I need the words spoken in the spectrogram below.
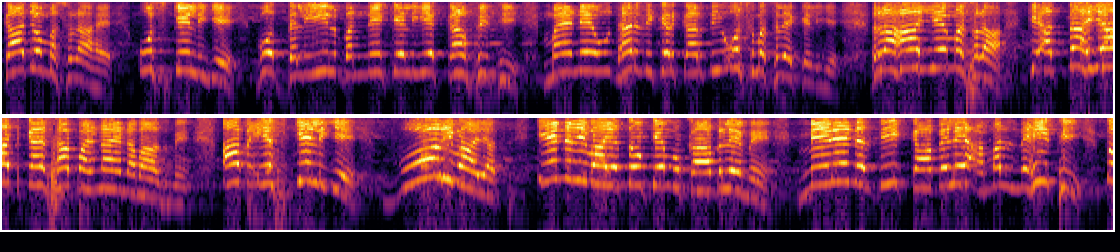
کا جو مسئلہ ہے، اس کے لیے وہ دلیل بننے کے لیے کافی تھی۔ میں نے ادھر ذکر کر دی اس مسئلے کے لیے۔ رہا یہ مسئلہ کہ اتحیات کیسا پڑھنا ہے نماز میں۔ اب اس کے لیے وہ روایت ان روایتوں کے مقابلے میں میرے نزدیک قابل عمل نہیں تھی، تو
